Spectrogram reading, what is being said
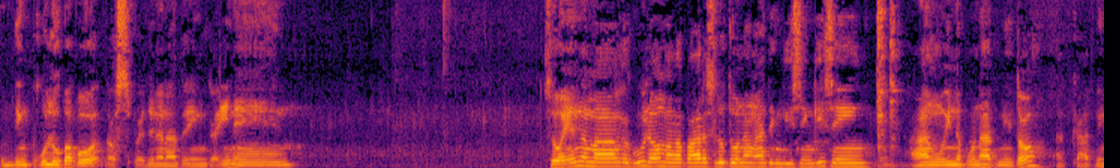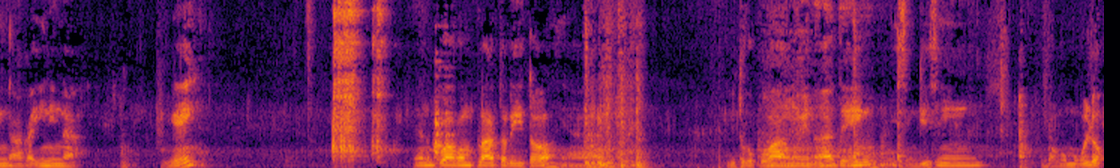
Kunting pukulo pa po, tapos pwede na natin kainin. So ayun na mga kagulang, mga pares luto ng ating gising-gising. Hanguin na po natin ito at kating kakainin na. Okay? Yan po akong plato rito. Yan. Dito ko po hanguin ating gising-gising habang kumukulo.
